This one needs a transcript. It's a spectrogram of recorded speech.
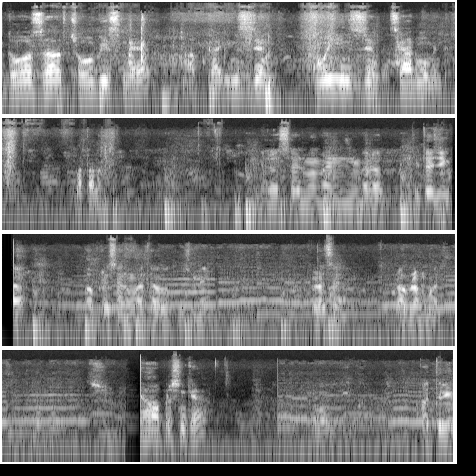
2024 में आपका इंसिडेंट कोई इंसिडेंट सैड मोमेंट बताना मेरा सैड मोमेंट मेरा पिताजी का ऑपरेशन हुआ था उसमें थोड़ा सा प्रॉब्लम हुआ था क्या ऑपरेशन क्या है वो पथरी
